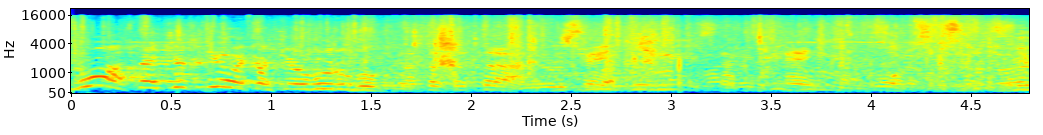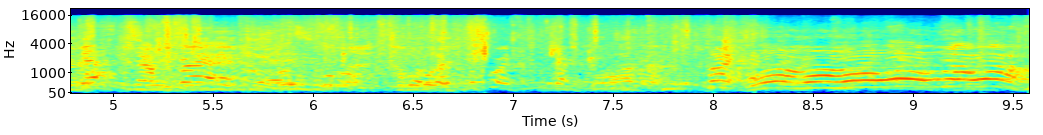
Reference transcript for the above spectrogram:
Во, це чертілка, що вирубив. Во, во, во, во, во, во,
